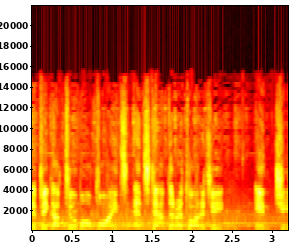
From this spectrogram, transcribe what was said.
They pick up two more points and stamp their authority in G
